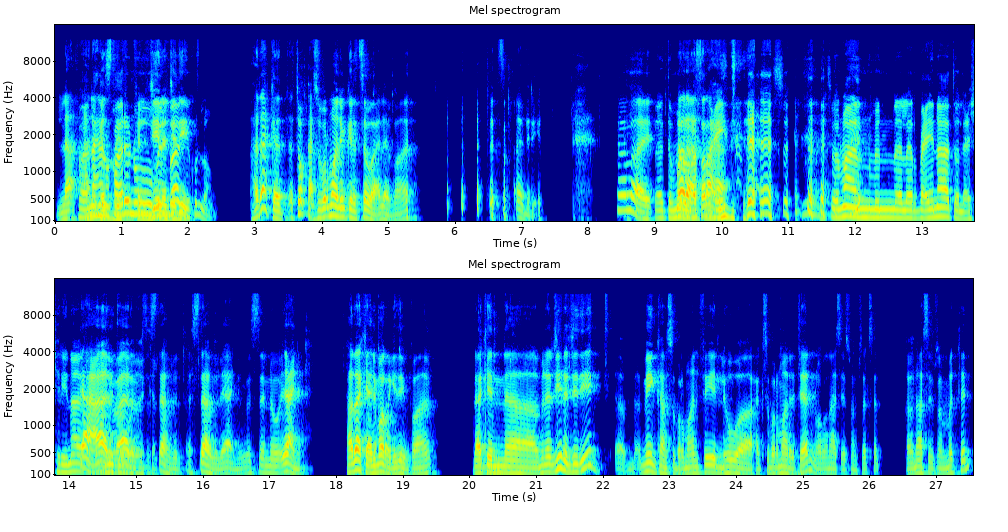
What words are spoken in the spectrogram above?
لا فنحن نقارنه في الجيل الجديد. كلهم. هذاك أتوقع سوبرمان يمكن تسوى عليه ما أدري. والله لا أنت مرة. بعيد. سوبرمان من الأربعينات ولا العشرينات يا عارف عارف بس. أستهبل أستهبل يعني. بس إنه يعني هذاك يعني مرة قديم فاهم؟ لكن. آه، من الجيل الجديد آه، مين كان سوبرمان في اللي هو حق Superman Return والله ناسي اسم المسلسل أو ناسي اسم الممثل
